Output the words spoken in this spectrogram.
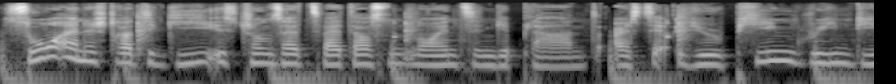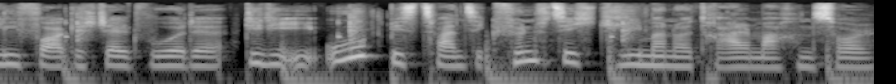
So eine Strategie ist schon seit 2019 geplant, als der European Green Deal vorgestellt wurde, die die EU bis 2050 klimaneutral machen soll.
